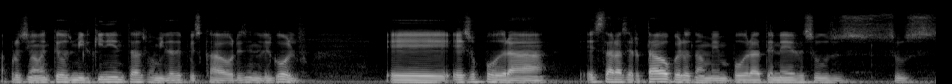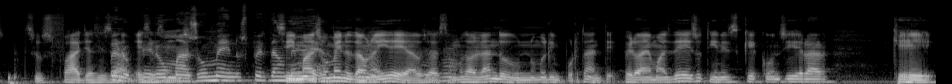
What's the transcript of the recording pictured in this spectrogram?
aproximadamente 2.500 familias de pescadores en el Golfo. Eh, eso podrá estar acertado, pero también podrá tener sus, sus, sus fallas. Esa, pero más o menos, perdón. Sí, más o menos da una idea, o sea, estamos hablando de un número importante, pero además de eso tienes que considerar que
